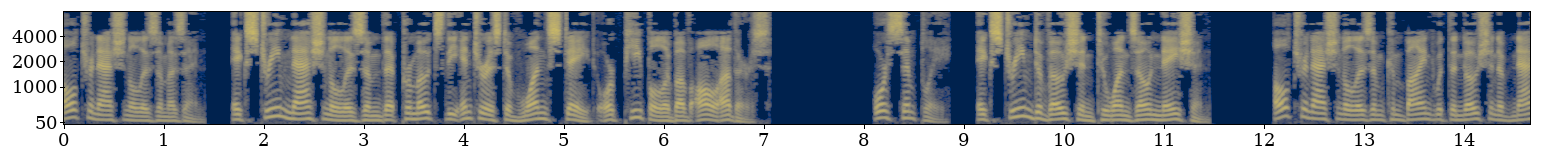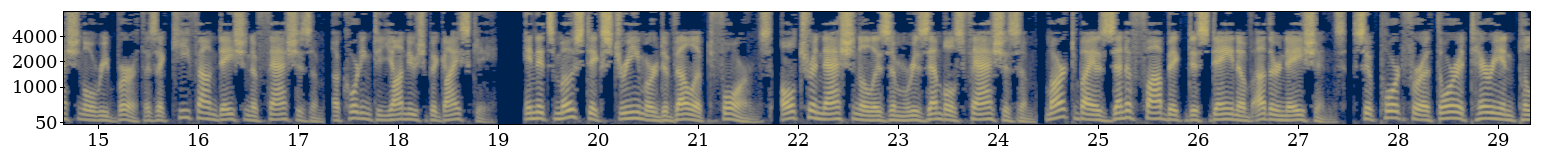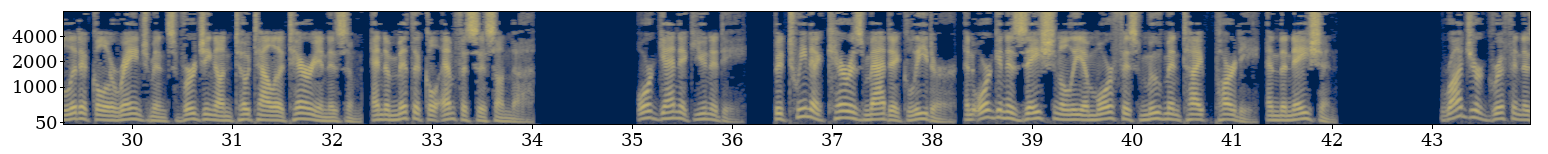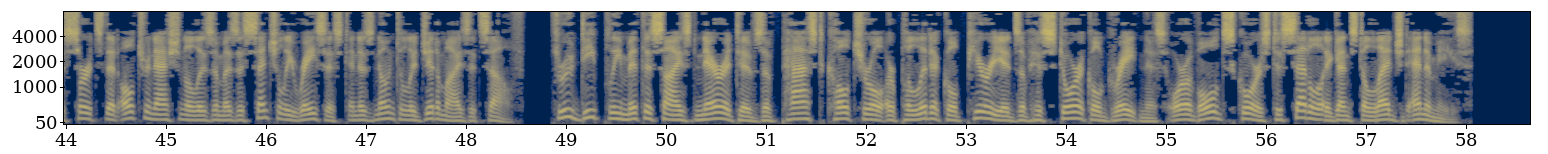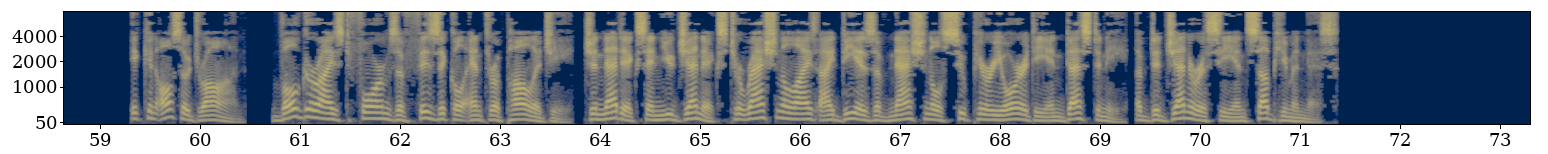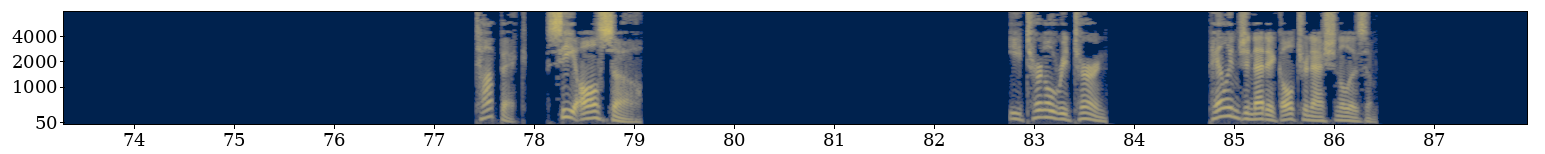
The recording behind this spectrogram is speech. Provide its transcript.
Ultranationalism is an extreme nationalism that promotes the interest of one state or people above all others, or simply, extreme devotion to one's own nation. Ultranationalism combined with the notion of national rebirth is a key foundation of fascism, according to Janusz Bugajski. In its most extreme or developed forms, ultranationalism resembles fascism, marked by a xenophobic disdain of other nations, support for authoritarian political arrangements verging on totalitarianism, and a mythical emphasis on the organic unity between a charismatic leader, an organizationally amorphous movement-type party, and the nation. Roger Griffin asserts that ultranationalism is essentially racist and is known to legitimize itself through deeply mythicized narratives of past cultural or political periods of historical greatness or of old scores to settle against alleged enemies. It can also draw on vulgarized forms of physical anthropology, genetics and eugenics to rationalize ideas of national superiority and destiny, of degeneracy and subhumanness. See also Eternal return Palingenetic ultranationalism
